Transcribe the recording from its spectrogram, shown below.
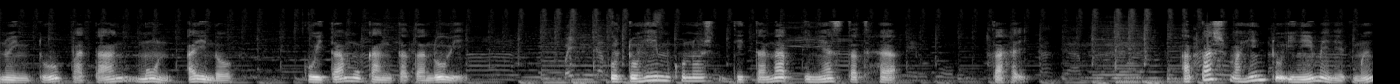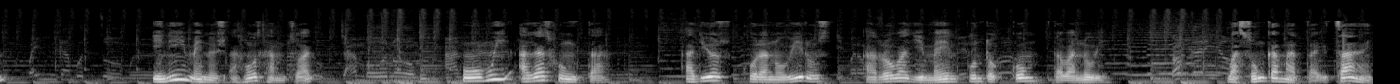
nointu patang mun aindo kuita mukang tatanduwi. Utuhim kunus ditanap inyas tatha tahay. Apas mahintu ini menitme? Ini menus ahud hamtuak? Huhui agas junta adios coronavirus arroba gmail.com tabanubi. Wasunka mata itzahay.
